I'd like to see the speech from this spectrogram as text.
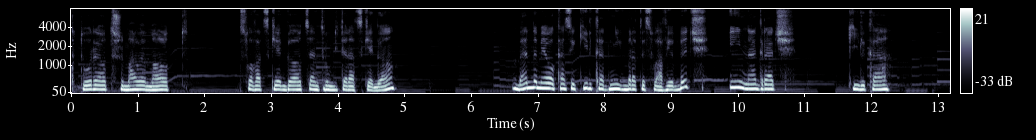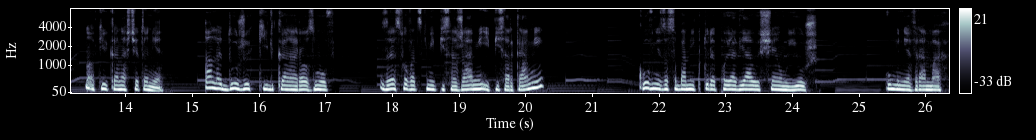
które otrzymałem od Słowackiego Centrum Literackiego, będę miał okazję kilka dni w Bratysławie być i nagrać kilka, no kilkanaście to nie, ale dużych kilka rozmów ze słowackimi pisarzami i pisarkami, głównie z osobami, które pojawiały się już u mnie w ramach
